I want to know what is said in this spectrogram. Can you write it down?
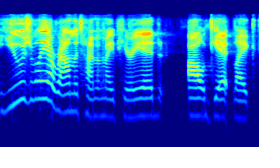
usually around the time of my period I'll get like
